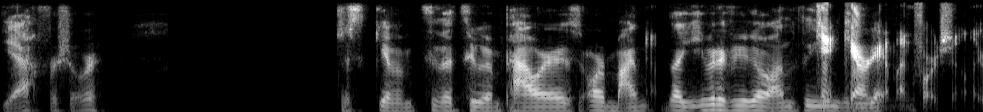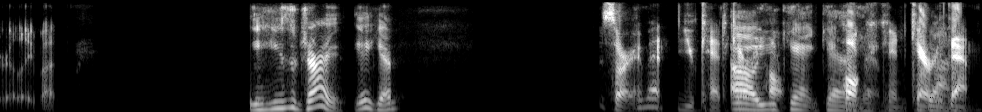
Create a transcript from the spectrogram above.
yeah, for sure. Just give him to the two empowers or mind like even if you go on theme, Can't carry him, unfortunately, really. But He's a giant. Yeah, you can. sorry, I meant you can't. Carry Oh, you Hulk. can't carry Hulk him. can carry Got it. them,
